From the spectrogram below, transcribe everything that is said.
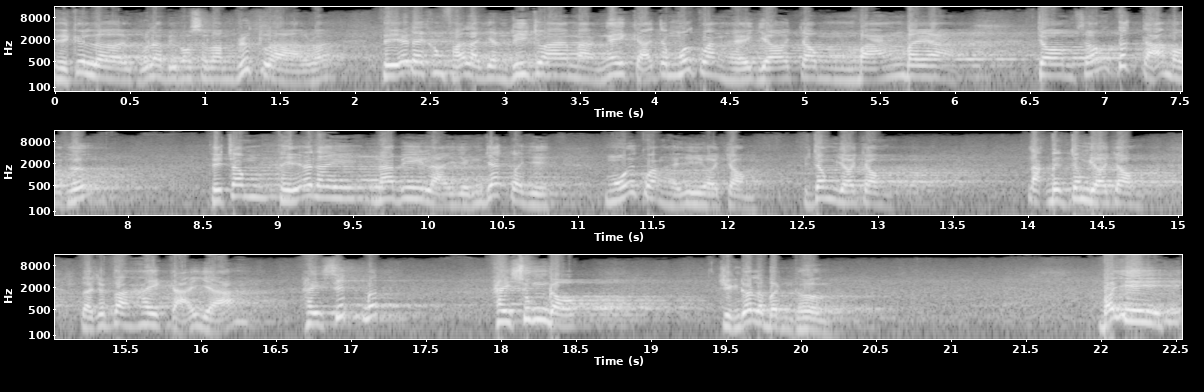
thì cái lời của Nabi Muhammad rất là đó. Thì ở đây không phải là dành riêng cho ai, mà ngay cả trong mối quan hệ vợ chồng, bạn bè, chòm xóm, tất cả mọi thứ. Thì trong, thì ở đây Nabi lại dẫn dắt là gì? Mối quan hệ với vợ chồng. Thì trong vợ chồng, đặc biệt trong vợ chồng, là chúng ta hay cãi giả hay xích mích, hay xung đột. Chuyện đó là bình thường. Bởi vì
